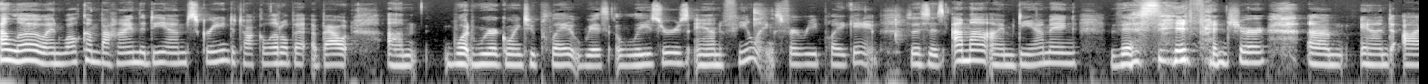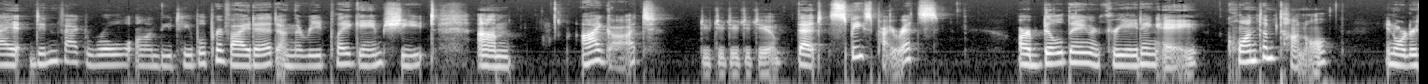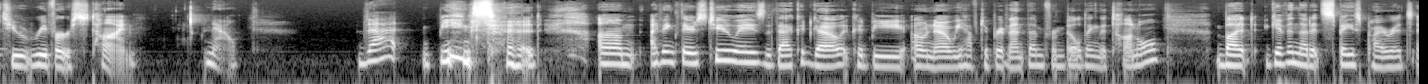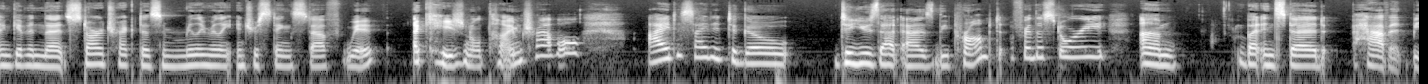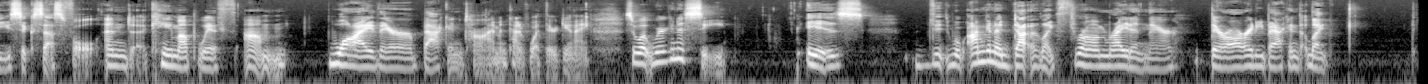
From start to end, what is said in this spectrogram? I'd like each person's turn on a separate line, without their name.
Hello, and welcome behind the DM screen to talk a little bit about um, what we're going to play with lasers and feelings for Read Play Game. So, this is Emma. I'm DMing this adventure, um, and I did, in fact, roll on the table provided on the Read Play Game sheet. Um, I got do, do, do, do, do, that space pirates are building or creating a quantum tunnel in order to reverse time. Now, that being said, um, I think there's two ways that that could go. It could be, oh no, we have to prevent them from building the tunnel. But given that it's space pirates and given that Star Trek does some really, really interesting stuff with occasional time travel, I decided to go to use that as the prompt for the story, um, but instead have it be successful and came up with um, why they're back in time and kind of what they're doing. So what we're gonna see is the, I'm gonna like throw them right in there. They're already back in like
